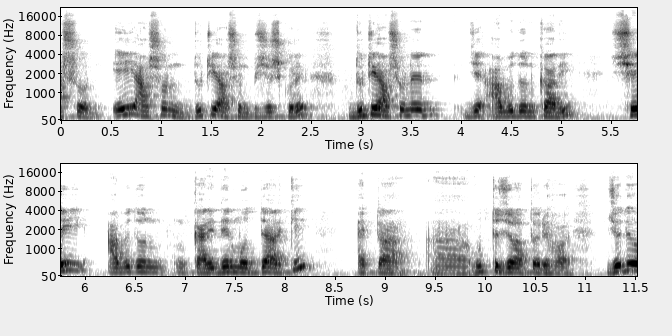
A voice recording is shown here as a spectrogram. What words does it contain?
আসন, এই আসন, দুটি আসন বিশেষ করে, দুটি আসনের যে আবেদনকারী, সেই আবেদনকারীদের মধ্যে আর কি একটা উত্তেজনা তৈরি হয়। যদিও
